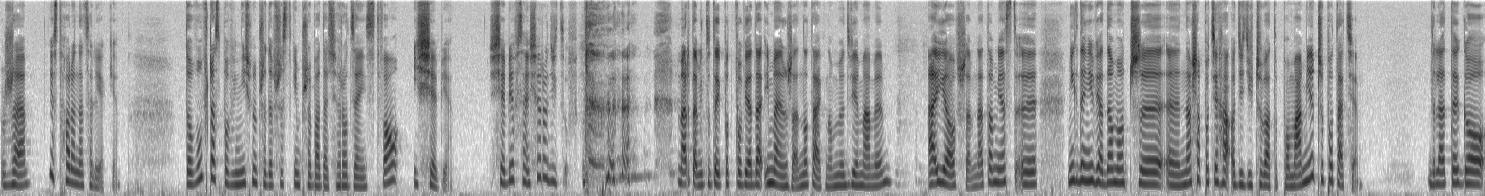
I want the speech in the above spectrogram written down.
że jest chore na celiakię, to wówczas powinniśmy przede wszystkim przebadać rodzeństwo i siebie. Siebie w sensie rodziców. Marta mi tutaj podpowiada i męża. No tak, no my dwie mamy. A i owszem, natomiast y, nigdy nie wiadomo, czy y, nasza pociecha odziedziczyła to po mamie, czy po tacie. Dlatego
